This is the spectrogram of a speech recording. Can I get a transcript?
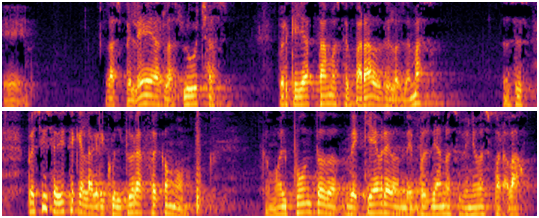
eh, las peleas las luchas porque ya estamos separados de los demás. Entonces pues sí se dice que la agricultura fue como como el punto de quiebre donde pues ya nos vinimos para abajo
